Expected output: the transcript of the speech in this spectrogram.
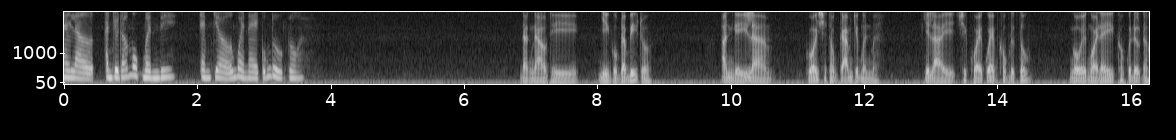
hay là anh vô đó một mình đi. Em chờ ở ngoài này cũng được rồi. Đằng nào thì Nhiên cũng đã biết rồi. Anh nghĩ là cô ấy sẽ thông cảm cho mình mà. Với lại sức khỏe của em không được tốt. Ngồi ở ngoài đây không có được đâu.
